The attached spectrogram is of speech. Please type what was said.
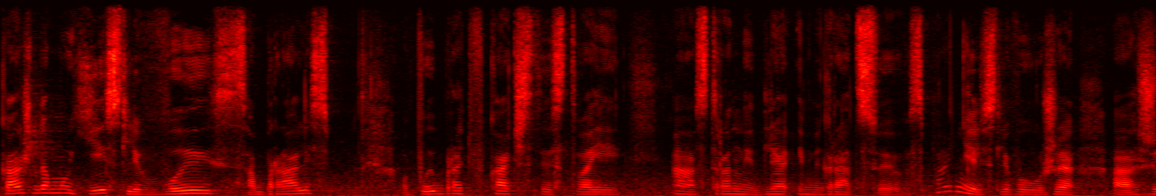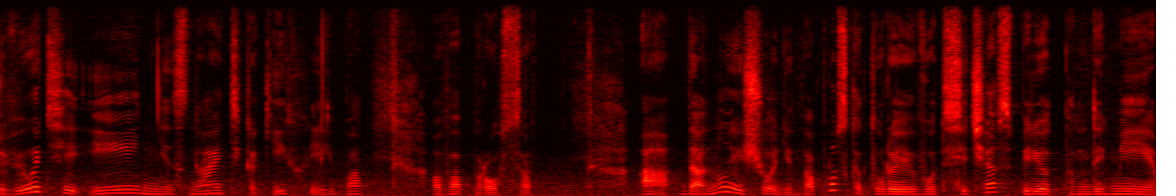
каждому, если вы собрались выбрать в качестве своей а, страны для иммиграции в Испанию, если вы уже живете и не знаете каких-либо вопросов. А, да, ну еще один вопрос, который вот сейчас, в период пандемии,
